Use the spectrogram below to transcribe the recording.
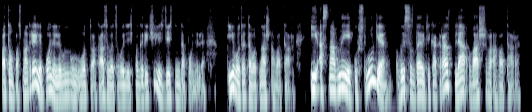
потом посмотрели, поняли, вот оказывается, вот здесь погорячили, здесь недопоняли. И вот это вот наш аватар. И основные услуги вы создаете как раз для вашего аватара.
